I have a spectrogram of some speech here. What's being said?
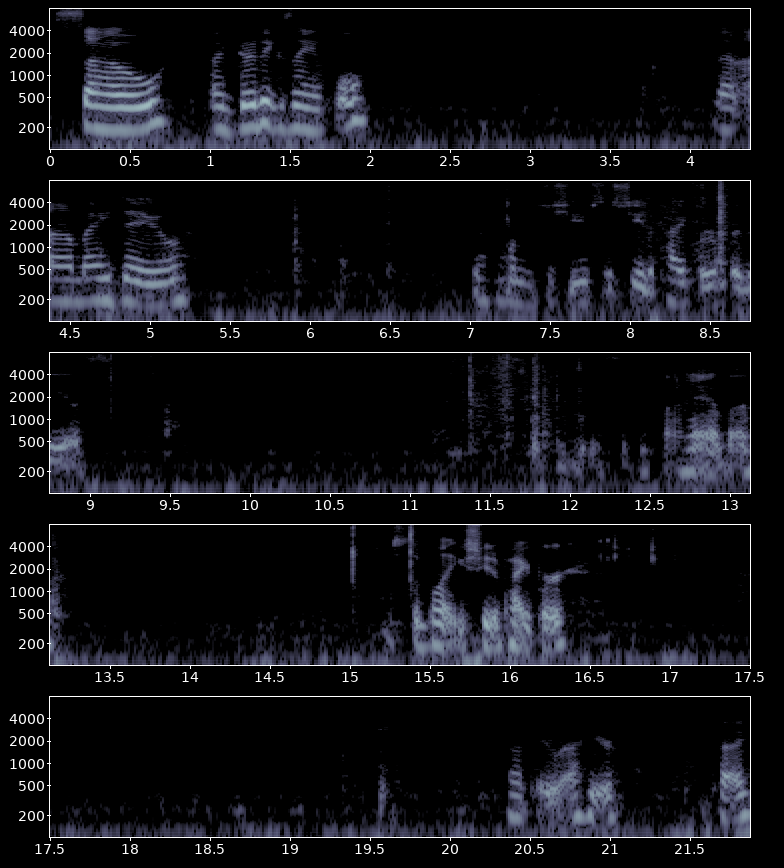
So, a good example that I may do, I'm going to just use a sheet of paper for this. Let's see if I have a just a blank sheet of paper. I do right here. Okay.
